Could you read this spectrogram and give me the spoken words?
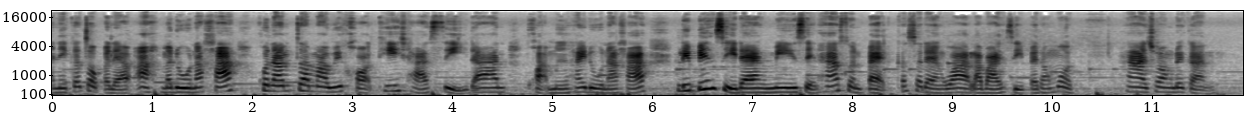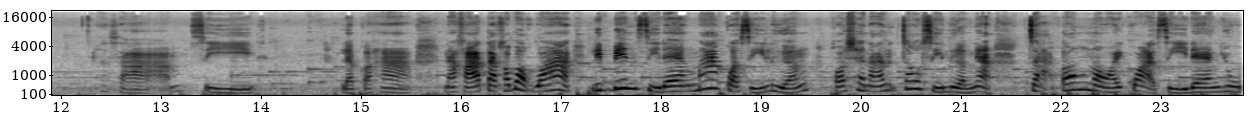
อันนี้ก็จบไปแล้ว อะ มาดูนะคะ คุณน้ำจะมาวิเคราะห์ที่ชาร์ตสีด้านขวามือให้ดูนะคะ ริบบิ้นสีแดงมีเศษ5ส่วน8ก็แสดงว่าระบายสีไปทั้งหมด 5 ช่องด้วยกัน 3 4 แล้วก็ 5 นะคะ แต่เขาบอกว่าลิบบิ้นสีแดงมากกว่าสีเหลือง เพราะฉะนั้นเจ้าสีเหลืองเนี่ยจะต้องน้อยกว่าสีแดงอยู่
